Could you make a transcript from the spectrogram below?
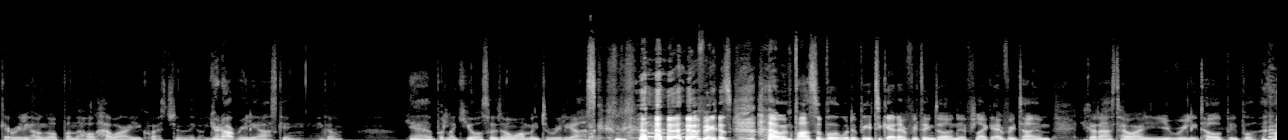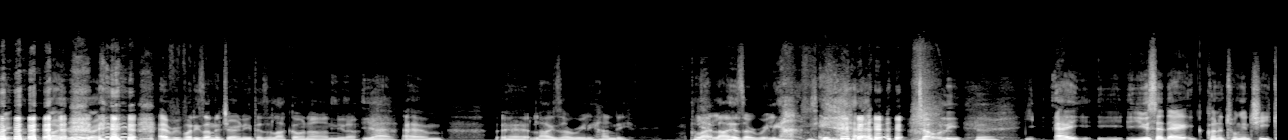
get really hung up on the whole "How are you?" question. And they go, "You're not really asking." And you go, "Yeah, but like you also don't want me to really ask because how impossible would it be to get everything done if like every time you got asked how are you, you really told people." Right, right, right, right. Everybody's on a journey. There's a lot going on, you know. Yeah. Um, uh, lies are really handy. Polite lies are really handy. Yeah. Totally. Yeah. Uh, you said there, kind of tongue in cheek,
